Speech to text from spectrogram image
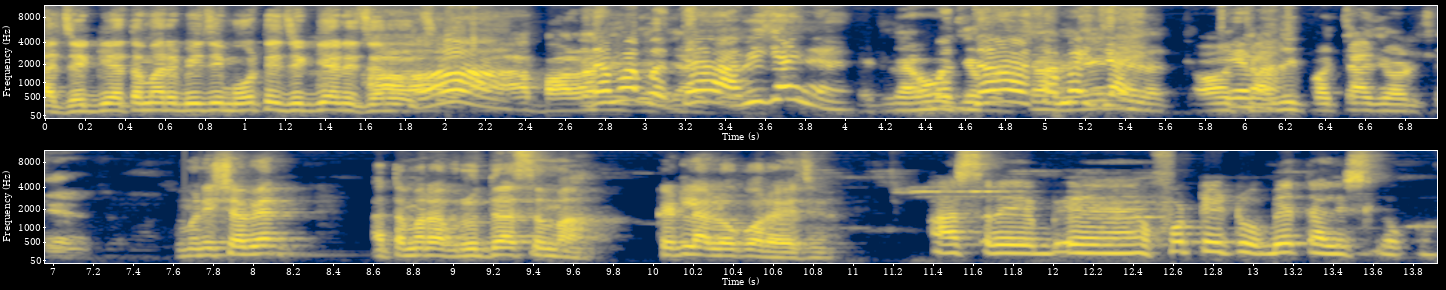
આ જગ્યા તમારે બીજી મોટી જગ્યાની જરૂર છે. બધા આવી જાય ને. એટલે બધા સમય જાય. ચાલીસ પચાસ જણ છે. મનીષાબેન આ તમારા વૃદ્ધાશ્રમમાં કેટલા લોકો રહે છે? આશરે ફોર્ટી ટુ બેતાલીસ લોકો.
